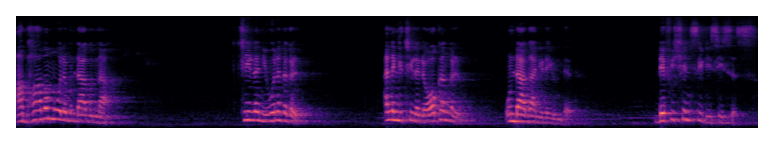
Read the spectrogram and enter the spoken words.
അഭാവം മൂലമുണ്ടാകുന്ന ചില ന്യൂനതകൾ അല്ലെങ്കിൽ ചില രോഗങ്ങൾ ഉണ്ടാകാനിടയുണ്ട്. ഡെഫിഷ്യൻസി ഡിസീസസ്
